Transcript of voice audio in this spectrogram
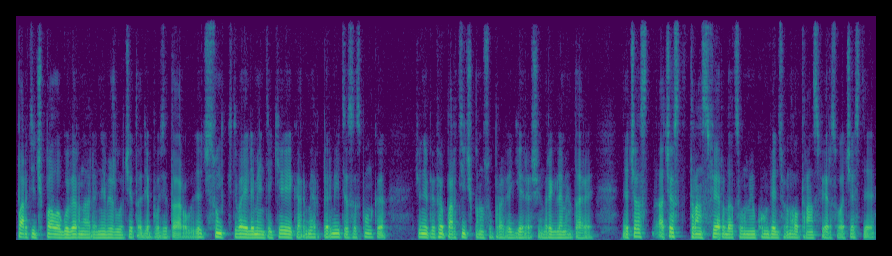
participa la guvernarea nemijlocită a depozitarului. Deci sunt câteva elemente cheie care mi-ar permite să spun că CNPF participă în supraveghere și în reglementare deci acest, acest transfer, dați să numim convențional transfer sau aceste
